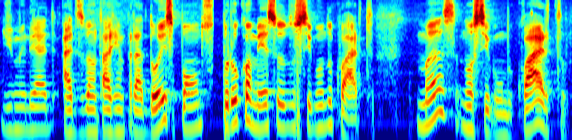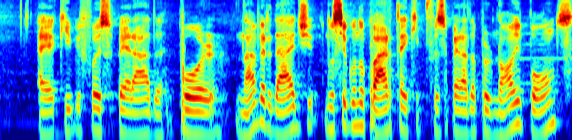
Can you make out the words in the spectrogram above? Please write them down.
diminuir a desvantagem para dois pontos para o começo do segundo quarto. Mas no segundo quarto, a equipe foi superada por, na verdade, no segundo quarto a equipe foi superada por 9 pontos,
